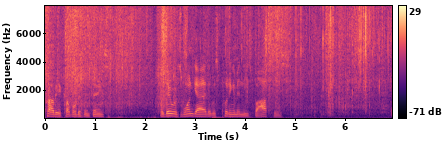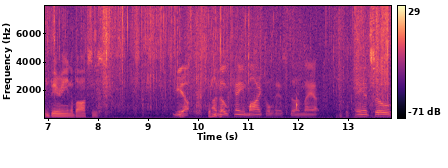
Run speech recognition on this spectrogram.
Probably a couple different things. But there was one guy that was putting them in these boxes and burying the boxes. Yeah. I know Kane Michael has done that. And so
